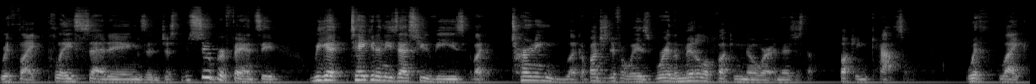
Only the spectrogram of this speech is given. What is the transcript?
with like place settings and just super fancy. We get taken in these SUVs, like turning like a bunch of different ways. We're in the middle of fucking nowhere, and there's just a fucking castle with like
